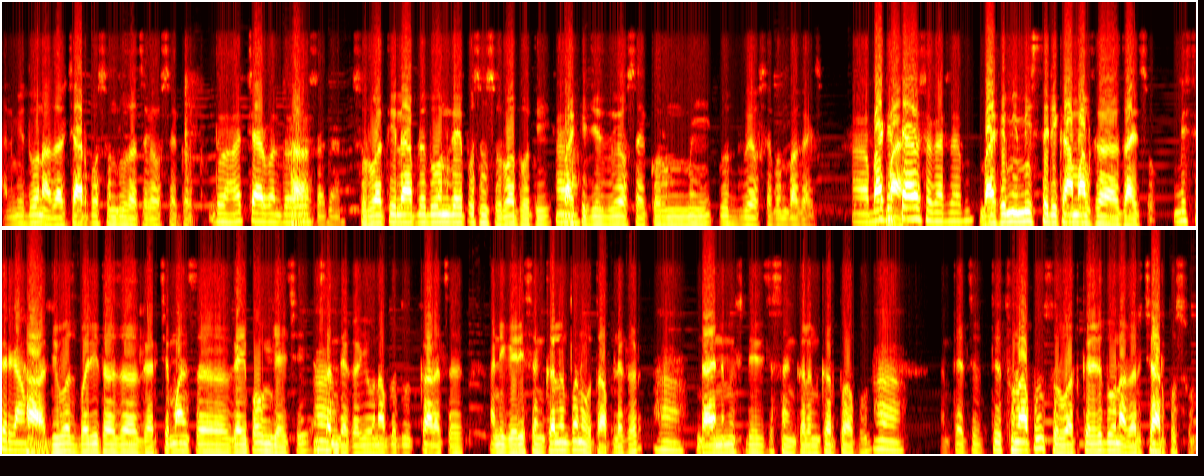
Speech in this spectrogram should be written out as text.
आणि मी दोन हजार चारपासून दुधाचा व्यवसाय करतो दोन हजार चार पण हा. व्यवसाय करा. सुरुवातीला आपल्या दोन गायीपासून सुरुवात होती हा. बाकीचे व्यवसाय करून मी दूध व्यवसाय पण बघायचो अ, बाकी काय करता आपण बाकी मी मिस्त्री कामाला क- जायचो. मिस्त्री काम हा दिवसभर इथं ज- घरचे माणसं गाई पाहून घ्यायची हा. संध्याकाळी येऊन आपलं दूध काढायचं आणि घरी संकलन पण होतं आपल्याकडं. हा. डायनामिक्स डेअरीचं संकलन करतो आपण. हा. आणि त्याचं तिथून आपण सुरुवात केली दोन हजार चारपासून.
